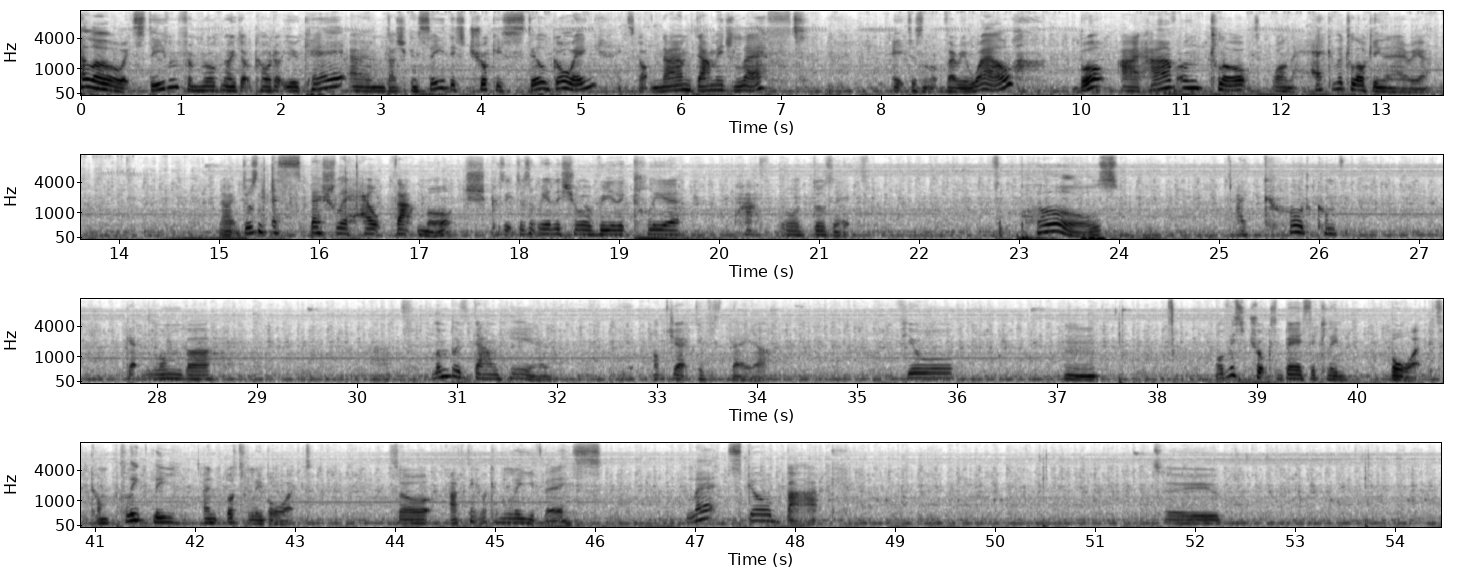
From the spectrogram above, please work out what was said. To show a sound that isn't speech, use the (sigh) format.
Hello, it's Steven from roguenoid.co.uk and as you can see this truck is still going. It's got 9 damage left. It doesn't look very well, but I have uncloaked one heck of a cloaking area. Now it doesn't especially help that much because it doesn't really show a really clear path or does it? Suppose I could come get lumber Lumber's down here. Objectives there. Fuel. Hmm. Well, this truck's basically borked. Completely and utterly borked. So, I think we can leave this. Let's go back to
